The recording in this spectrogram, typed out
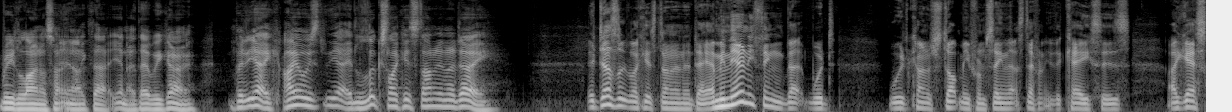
read a line or something Yeah. like that. You know, there we go. But yeah, I always yeah, it looks like it's done in a day. It does look like it's done in a day. I mean, the only thing that would would kind of stop me from saying that's definitely the case is, I guess,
